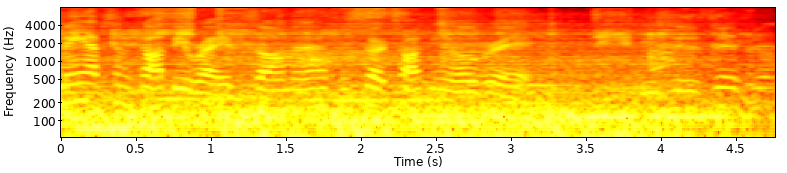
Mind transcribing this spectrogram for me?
may have some copyright, so I'm gonna have to start talking over it. This is it.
